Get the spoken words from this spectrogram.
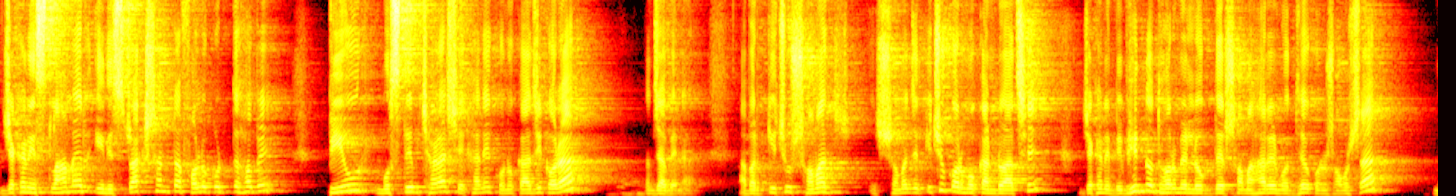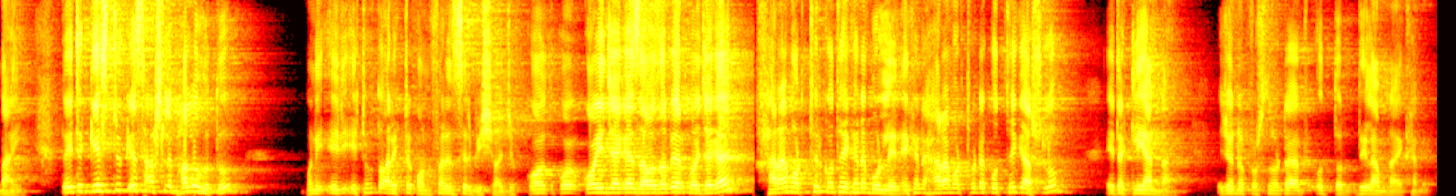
যেখানে ইসলামের ইনস্ট্রাকশনটা ফলো করতে হবে পিওর মুসলিম ছাড়া সেখানে কোনো কাজই করা যাবে না। আবার কিছু সমাজ, সমাজের কিছু কর্মকাণ্ড আছে, যেখানে বিভিন্ন ধর্মের লোকদের সমাহারের মধ্যেও কোনো সমস্যা নাই। তো এটা কেস টু কেস আসলে ভালো হতো। মানে এই- এটাও তো আরেকটা কনফারেন্সের বিষয় যে কয় জায়গায় যাওয়া যাবে আর কয় জায়গায় হারাম অর্থের কথা এখানে বললেন। এখানে হারাম অর্থটা কোত্থেকে আসলো? এটা ক্লিয়ার না। এই জন্য প্রশ্নটার উত্তর দিলাম না এখানে।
